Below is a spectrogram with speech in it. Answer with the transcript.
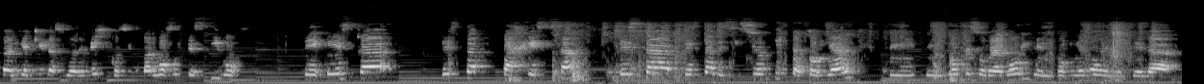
todavía aquí en la Ciudad de México, sin embargo fui testigo de esta, de esta bajeza, de esta, de esta decisión dictatorial de, López Obrador y del gobierno de, la,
